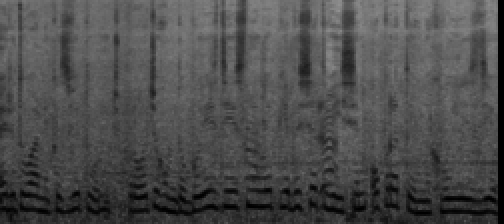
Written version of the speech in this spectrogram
Рятувальники звітують, протягом доби здійснили 58 оперативних виїздів.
